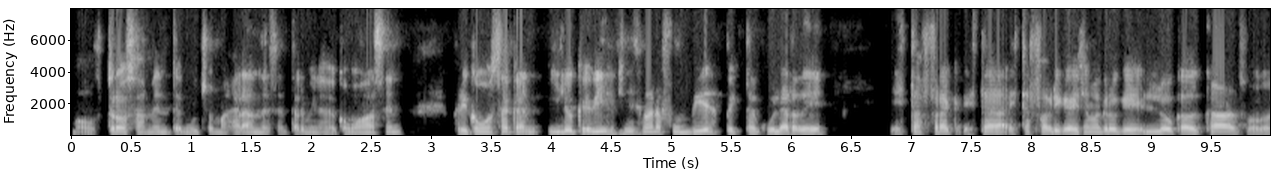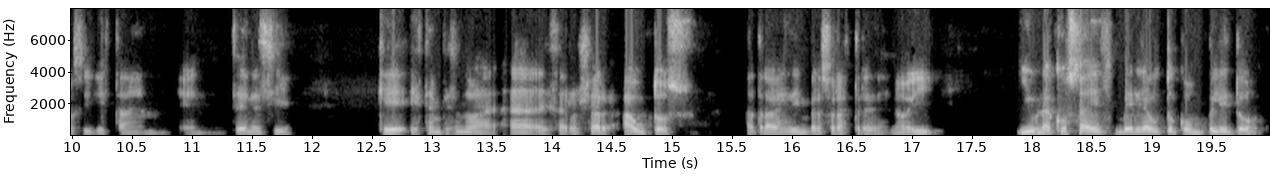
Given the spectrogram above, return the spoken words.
monstruosamente mucho más grandes en términos de cómo hacen, pero cómo sacan. Y lo que vi el fin de semana fue un video espectacular de esta, esta, esta fábrica que se llama, creo que Local Cars o algo así, que está en, Tennessee, que está empezando a, desarrollar autos a través de impresoras 3D, ¿no? Y, y, una cosa es ver el auto completo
